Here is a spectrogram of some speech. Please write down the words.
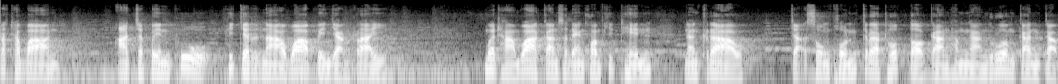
รัฐบาล อาจจะเป็นผู้พิจารณาว่าเป็นอย่างไร เมื่อถามว่าการแสดงความคิดเห็นดังกล่าวจะส่งผลกระทบต่อการทำงานร่วมกันกับ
